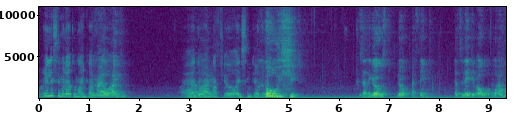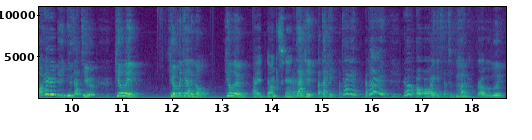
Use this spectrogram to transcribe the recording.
really similar to Minecraft. Am I alive? I am I don't, I'm not sure. I think you're dead. Holy shit! Is that a ghost? No, I think that's a native. Oh, why, why are, you, is that you? Kill him! Kill the cannibal! Kill him! I don't see anyone. Attack it! Attack it! Attack it! Attack it! Oh, oh, oh, I guess that's a bug, probably.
